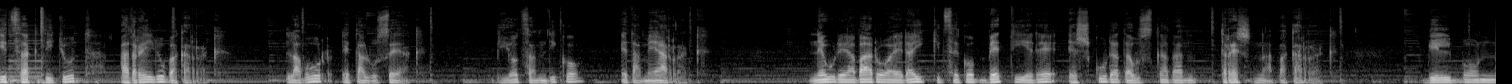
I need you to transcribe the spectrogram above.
Hitzak ditut adreilu bakarrak, labur eta luzeak, bihotz handiko eta meharrak. Neure abaroa eraikitzeko beti ere eskura dauzkadan tresna bakarrak. Bilbon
